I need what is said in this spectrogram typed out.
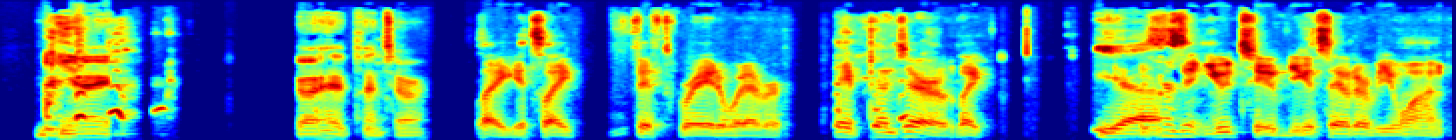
yeah. yeah. Go ahead, Pantera. Like it's like fifth grade or whatever. Hey, Pantera, like Yeah, this isn't YouTube. You can say whatever you want.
